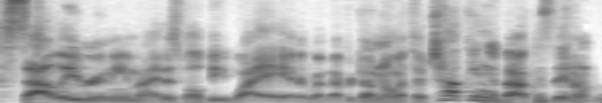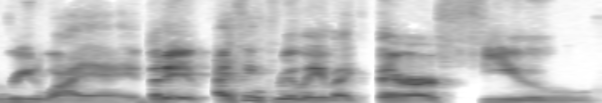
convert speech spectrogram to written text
Sally Rooney might as well be YA or whatever. Don't know what they're talking about because they don't read YA. But it, I think really like there are few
